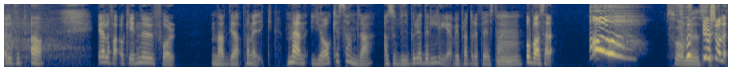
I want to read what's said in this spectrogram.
Eller 40, ja. I alla fall, okej nu får Nadja panik. Men jag och Cassandra, alltså vi började le, vi pratade Facetime. Mm. Och bara såhär, Så mysigt. 40-årsåldern!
